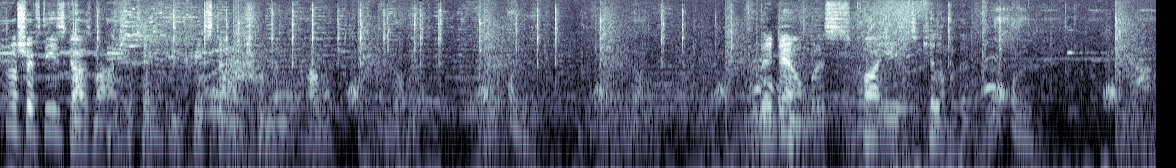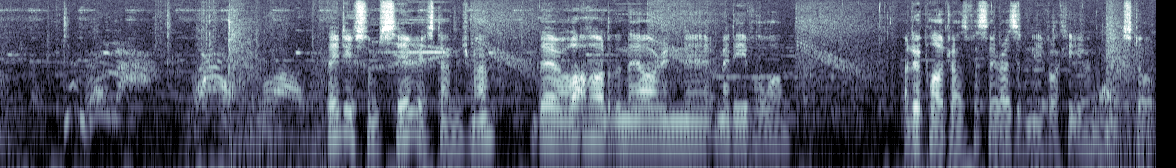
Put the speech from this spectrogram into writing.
I'm not sure if these guys might actually take increased damage from the hammer. They don't, but it's quite easy to kill them with it. They do some serious damage, man. They're a lot harder than they are in uh, Medievil 1. I do apologise if I say Resident Evil, I keep getting them mixed up.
